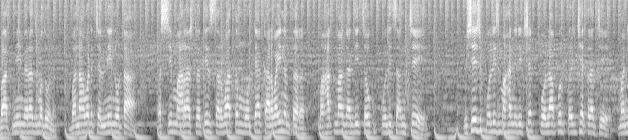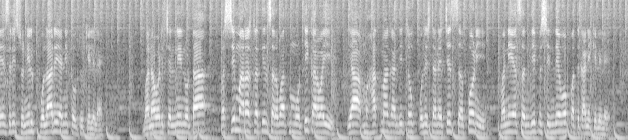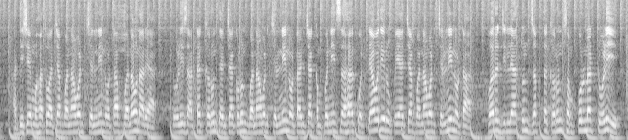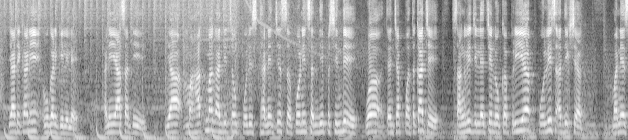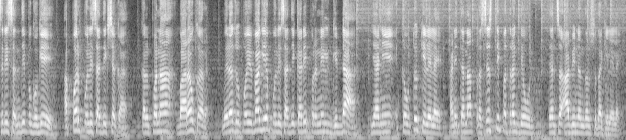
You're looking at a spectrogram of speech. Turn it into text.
बातमी मिरजमधून. बनावट चलनी नोटा. पश्चिम महाराष्ट्रातील सर्वात मोठ्या कारवाईनंतर महात्मा गांधी चौक पोलिसांचे. विशेष पोलीस महानिरीक्षक कोल्हापूर परिक्षेत्राचे मान्यश्री सुनील पोलारी यांनी कौतुक केलेले आहे. बनावट चलनी नोटा पश्चिम महाराष्ट्रातील सर्वात मोठी कारवाई या महात्मा गांधी चौक पोलीस ठाण्याचे सपोणी माननीय संदीप शिंदे व पथकाने केलेले आहे. अतिशय महत्त्वाच्या बनावट चलनी नोटा बनवणाऱ्या टोळीस अटक करून त्यांच्याकडून बनावट चलनी नोटांच्या कंपनीसह कोट्यावधी रुपयाच्या बनावट चलनी नोटा पर जिल्ह्यातून जप्त करून संपूर्ण टोळी या ठिकाणी उघड केलेली आहे. आणि यासाठी या महात्मा गांधी चौक पोलीस ठाण्याचे सपोनी संदीप शिंदे व त्यांच्या पथकाचे सांगली जिल्ह्याचे लोकप्रिय पोलीस अधीक्षक मान्य श्री संदीप घुगे अप्पर पोलीस अधीक्षक कल्पना बारवकर मिरज उपविभागीय पोलीस अधिकारी प्रनिल गिड्डा यांनी कौतुक केलेलं आहे आणि त्यांना प्रशस्तीपत्रक देऊन त्यांचं अभिनंदनसुद्धा केलेलं आहे.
